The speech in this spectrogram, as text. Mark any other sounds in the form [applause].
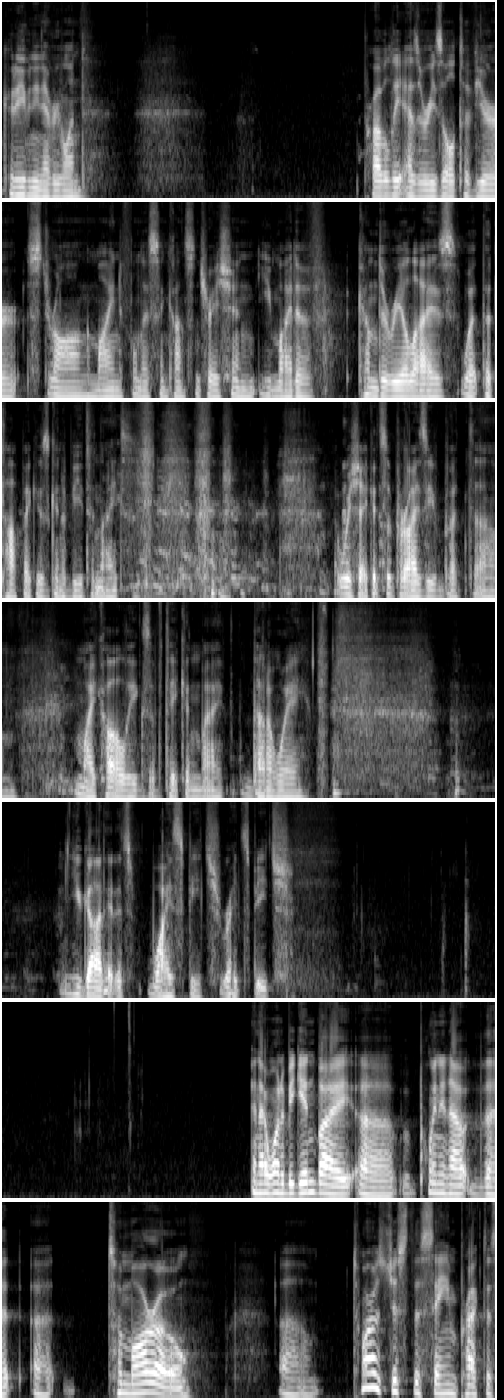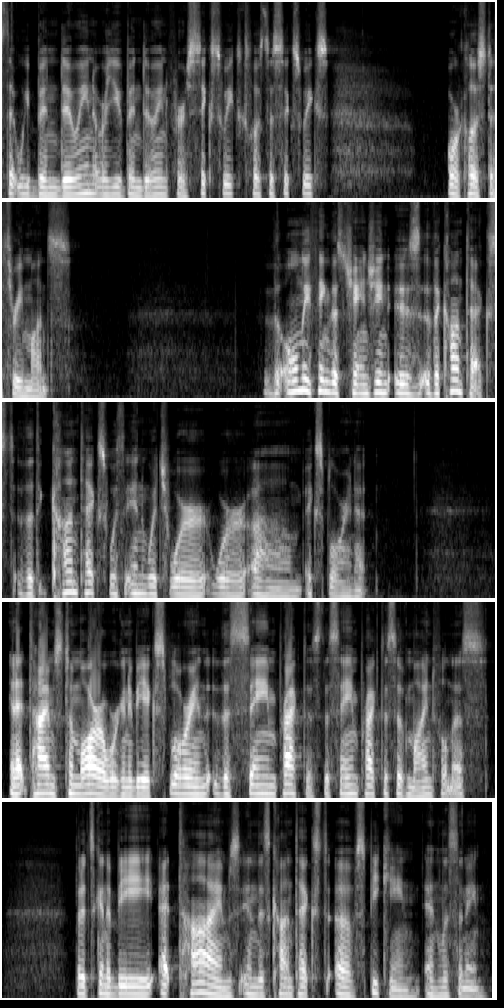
Good evening, everyone. Probably as a result of your strong mindfulness and concentration, you might have come to realize what the topic is going to be tonight. [laughs] I wish I could surprise you, but um, my colleagues have taken my that away. you got it. It's wise speech, right speech. And I want to begin by uh, pointing out that uh, tomorrow, um, just the same practice that we've been doing, or you've been doing for six weeks, close to six weeks, or close to three months. The only thing that's changing is the context, the context within which we're, we're um, exploring it. And at times tomorrow, we're going to be exploring the same practice, the same practice of mindfulness but it's going to be at times in this context of speaking and listening.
